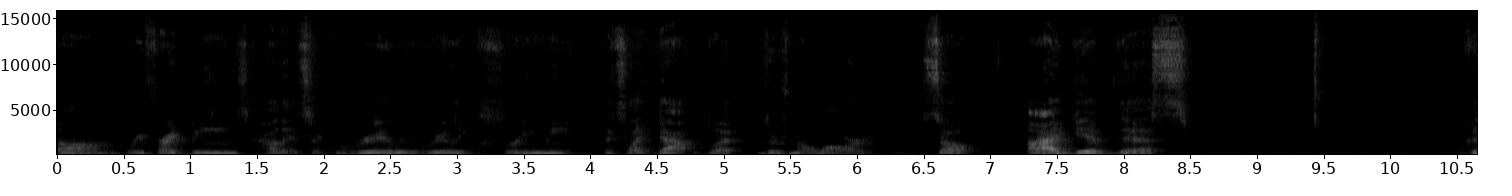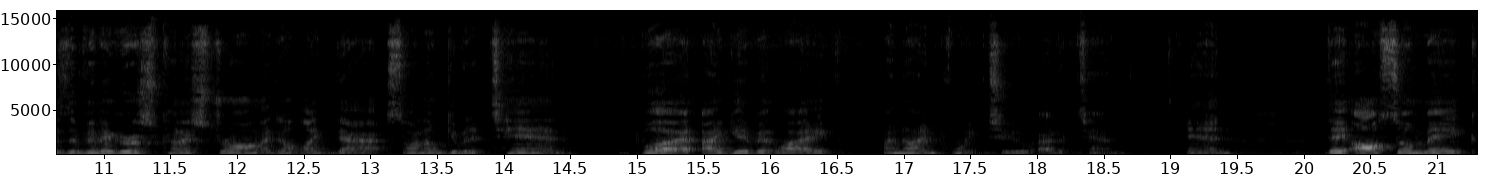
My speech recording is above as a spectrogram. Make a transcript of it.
um, refried beans? How that it's like really, really creamy. It's like that, but there's no lard. So I give this because the vinegar is kind of strong. I don't like that, so I don't give it a 10, but I give it like a 9.2 out of 10. And they also make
